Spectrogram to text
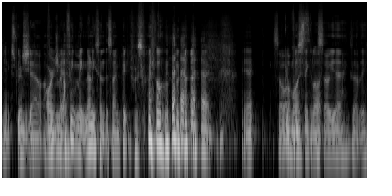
yeah, Good extremely shout. I Orange think, hair. I think McNunny sent the same picture as well. yeah, so Good minds think alike. So yeah, exactly.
